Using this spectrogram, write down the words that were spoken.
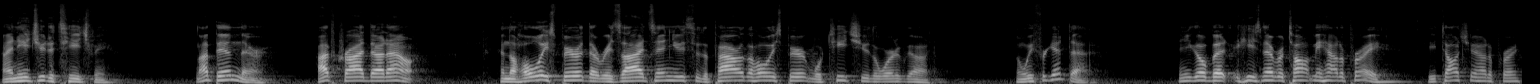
I need you to teach me. I've been there, I've cried that out. And the Holy Spirit that resides in you through the power of the Holy Spirit will teach you the Word of God. And we forget that. And you go, but He's never taught me how to pray. He taught you how to pray.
